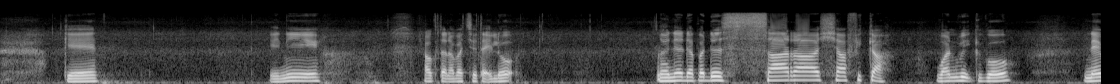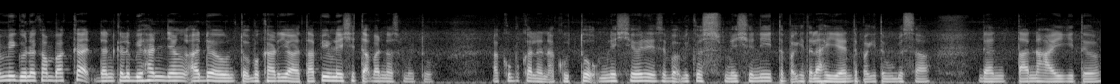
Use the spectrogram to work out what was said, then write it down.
Okay Ini Aku tak nak baca tak elok. Ini daripada Sarah Syafiqah. One week ago Nemi gunakan bakat dan kelebihan yang ada untuk berkarya Tapi Malaysia tak pandang semua tu. Aku bukanlah nak kutuk Malaysia ni Sebab because Malaysia ni tempat kita lahir kan Tempat kita membesar Dan tanah air kita.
